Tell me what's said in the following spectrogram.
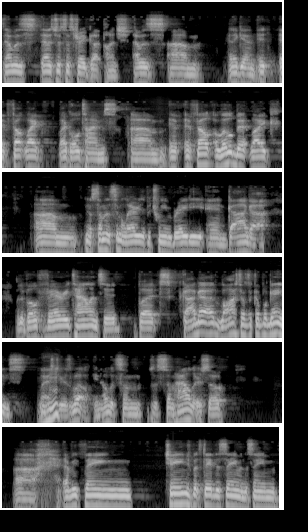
that was that was just a straight gut punch. That was um and again, it, it felt like like old times. Um, it, it felt a little bit like um, you know some of the similarities between Brady and Gaga. They're both very talented, but Gaga lost us a couple games last mm-hmm. year as well. You know, with some with some howlers. So uh, everything changed but stayed the same in the same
